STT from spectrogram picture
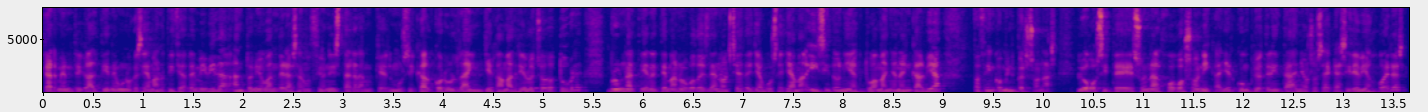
Carmen Rigal tiene uno que se llama Noticias de mi vida. Antonio Banderas anunció en Instagram que el musical Chorus Llega a Madrid el 8 de octubre. Bruna tiene tema nuevo desde anoche, de Yabu se llama, y Sidonia actúa mañana en Calvia para 5.000 personas. Luego, si te suena el juego Sonic, ayer cumplió 30 años, o sea que así de viejo eres,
